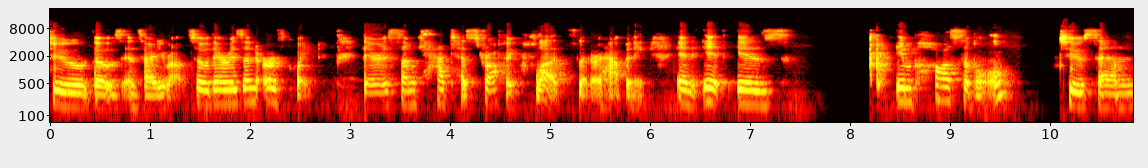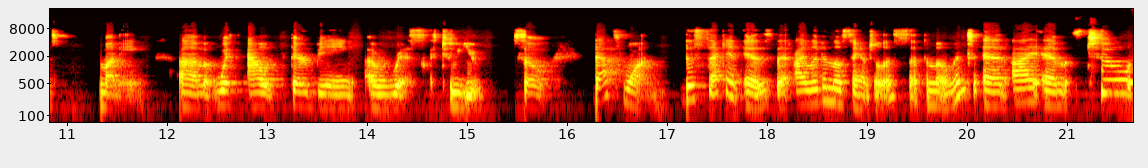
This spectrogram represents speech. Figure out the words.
to those inside Iran. So there is an earthquake, there is some catastrophic floods that are happening, and it is impossible to send money um, without there being a risk to you. So that's one. The second is that I live in Los Angeles at the moment, and I am two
